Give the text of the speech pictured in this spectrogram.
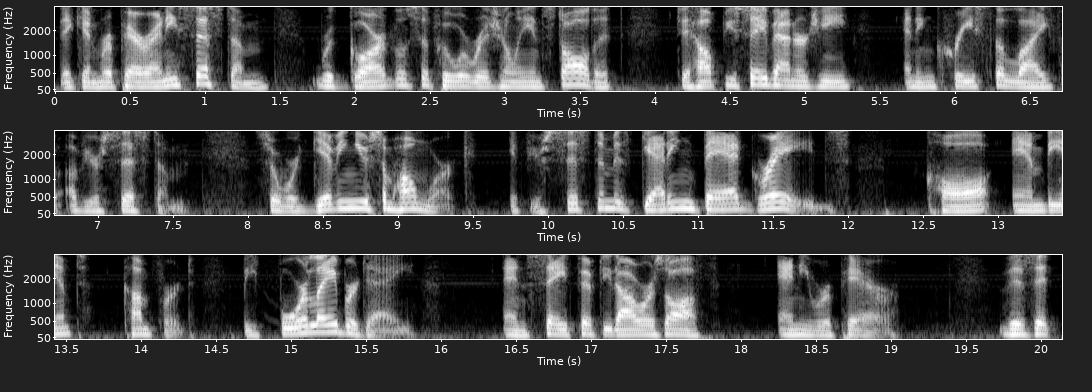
They can repair any system, regardless of who originally installed it, to help you save energy and increase the life of your system. So we're giving you some homework. If your system is getting bad grades, call Ambient Comfort before Labor Day and save $50 off any repair. Visit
